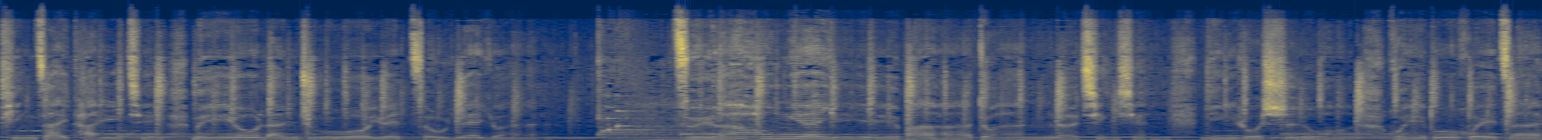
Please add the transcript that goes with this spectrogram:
停在台阶，没有拦住我越走越远。醉了红颜也把断了琴弦，你若是我，会不会在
